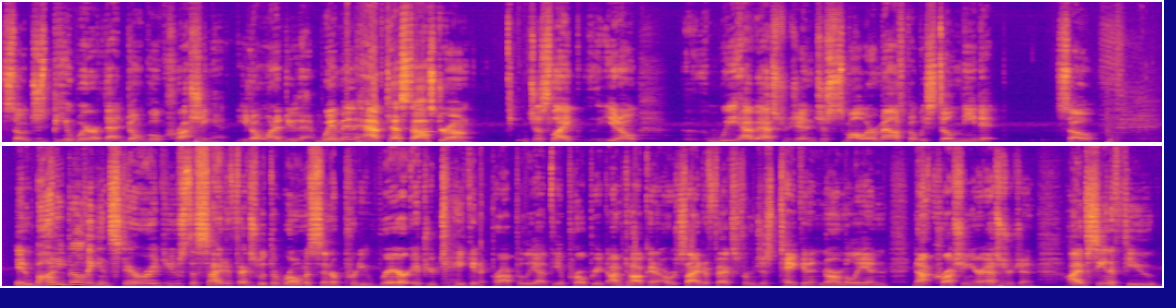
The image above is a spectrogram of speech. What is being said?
so just be aware of that. Don't go crushing it. You don't want to do that. Women have testosterone, just like you know we have estrogen, just smaller amounts, but we still need it. So in bodybuilding and steroid use, the side effects with the are pretty rare if you're taking it properly at the appropriate. I'm talking side effects from just taking it normally and not crushing your estrogen. I've seen a few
